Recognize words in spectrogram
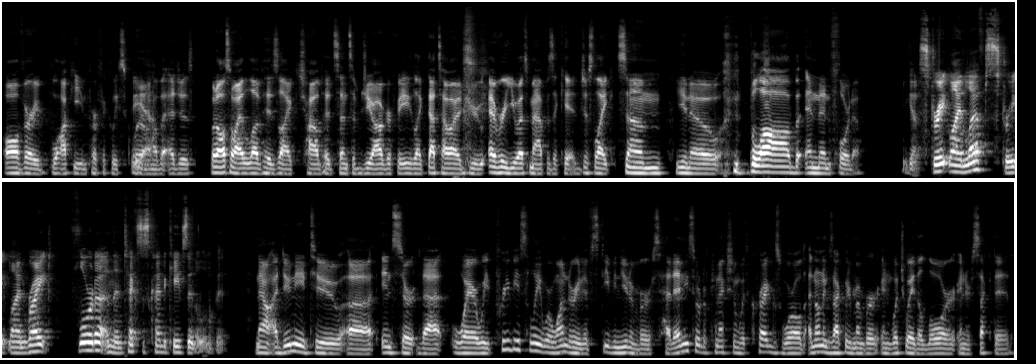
all very blocky and perfectly square on all the edges. But also, I love his like childhood sense of geography. Like that's how I drew every U.S. map as a kid, just like some you know blob and then Florida. You got a straight line left, straight line right, Florida, and then Texas kind of caves in a little bit. Now, I do need to uh, insert that where we previously were wondering if Steven Universe had any sort of connection with Craig's world. I don't exactly remember in which way the lore intersected.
